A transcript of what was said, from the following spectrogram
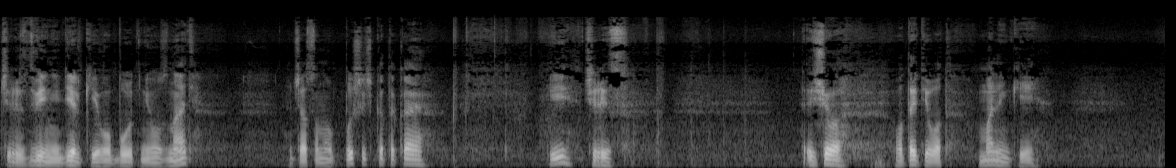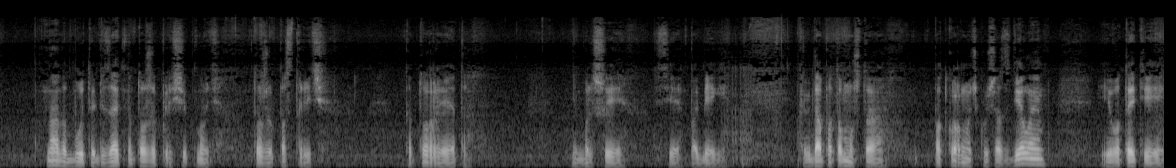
Через две недельки его будет не узнать. Сейчас оно пышечка такая. И через еще вот эти вот маленькие надо будет обязательно тоже прищипнуть, тоже постричь, которые это небольшие все побеги. Когда потому что подкормочку сейчас сделаем. И вот эти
